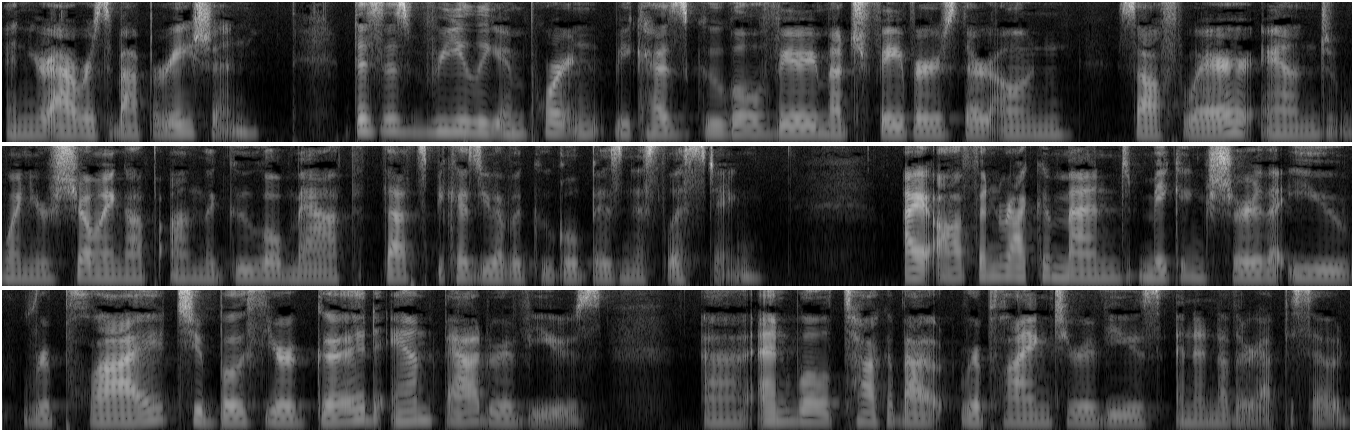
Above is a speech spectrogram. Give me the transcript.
and your hours of operation. This is really important because Google very much favors their own software, and when you're showing up on the Google map, that's because you have a Google business listing. I often recommend making sure that you reply to both your good and bad reviews, uh, and we'll talk about replying to reviews in another episode.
